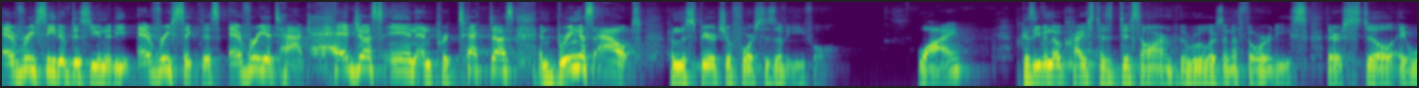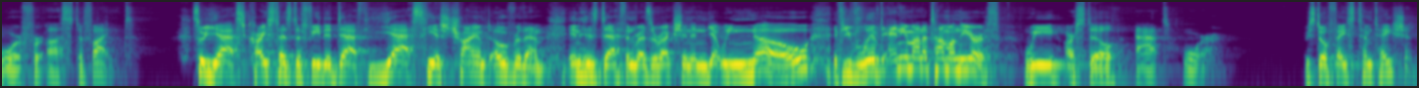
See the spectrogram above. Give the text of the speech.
every seed of disunity, every sickness, every attack. Hedge us in and protect us and bring us out from the spiritual forces of evil. Why? Because even though Christ has disarmed the rulers and authorities, there is still a war for us to fight. So, yes, Christ has defeated death. Yes, he has triumphed over them in his death and resurrection. And yet, we know if you've lived any amount of time on the earth, we are still at war. We still face temptation.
